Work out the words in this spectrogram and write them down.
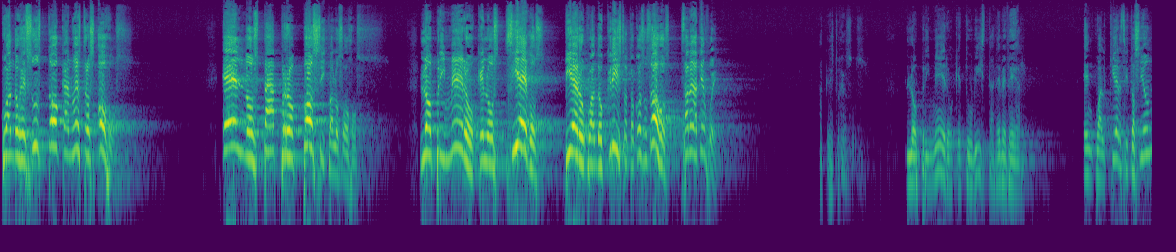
Cuando Jesús toca nuestros ojos, Él nos da propósito a los ojos. Lo primero que los ciegos vieron cuando Cristo tocó sus ojos, ¿saben a quién fue? A Cristo Jesús. Lo primero que tu vista debe ver en cualquier situación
